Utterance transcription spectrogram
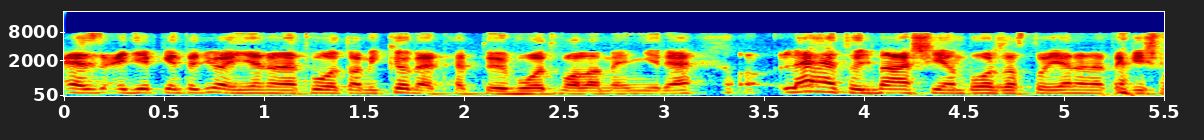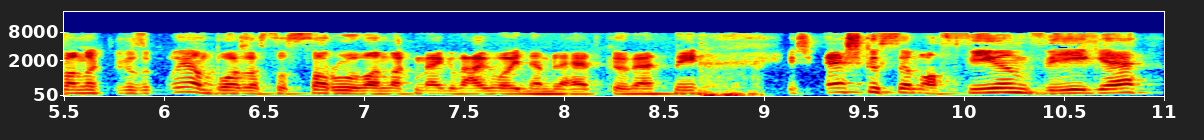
Ez egyébként egy olyan jelenet volt, ami követhető volt valamennyire. Lehet, hogy más ilyen borzasztó jelenetek is vannak, csak azok olyan borzasztó szarul vannak megvágva, hogy nem lehet követni. És esküszöm, a film vége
